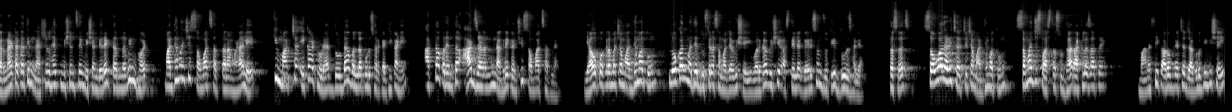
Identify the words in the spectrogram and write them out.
कर्नाटकातील नॅशनल हेल्थ मिशनचे मिशन डिरेक्टर नवीन भट माध्यमांशी संवाद साधताना म्हणाले की मागच्या एका आठवड्यात दोड्डा बल्लापूर सारख्या ठिकाणी आतापर्यंत आठ जणांनी नागरिकांशी संवाद साधलाय. या उपक्रमाच्या माध्यमातून लोकांमध्ये दुसऱ्या समाजाविषयी वर्गाविषयी असलेल्या गैरसमजुती दूर झाल्या. तसंच संवाद आणि चर्चेच्या माध्यमातून समाज स्वास्थ्य सुद्धा राखलं जात आहे मानसिक आरोग्याच्या जागृतीविषयी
